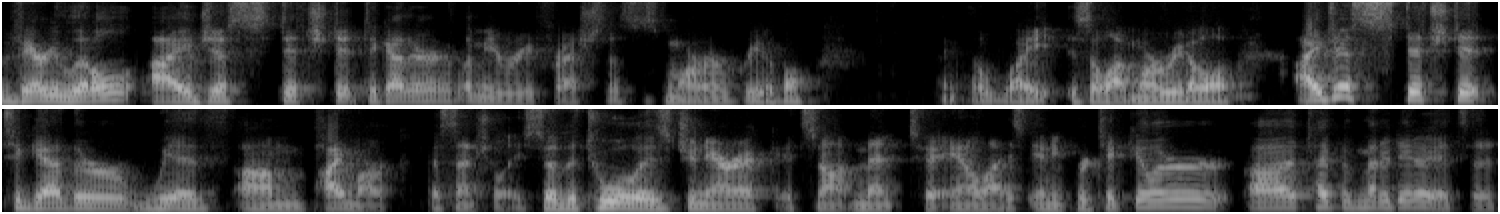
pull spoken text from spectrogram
very little. I just stitched it together. Let me refresh. This is more readable. I think the white is a lot more readable. I just stitched it together with um, pymarc, essentially. So the tool is generic. It's not meant to analyze any particular uh, type of metadata. It's a,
